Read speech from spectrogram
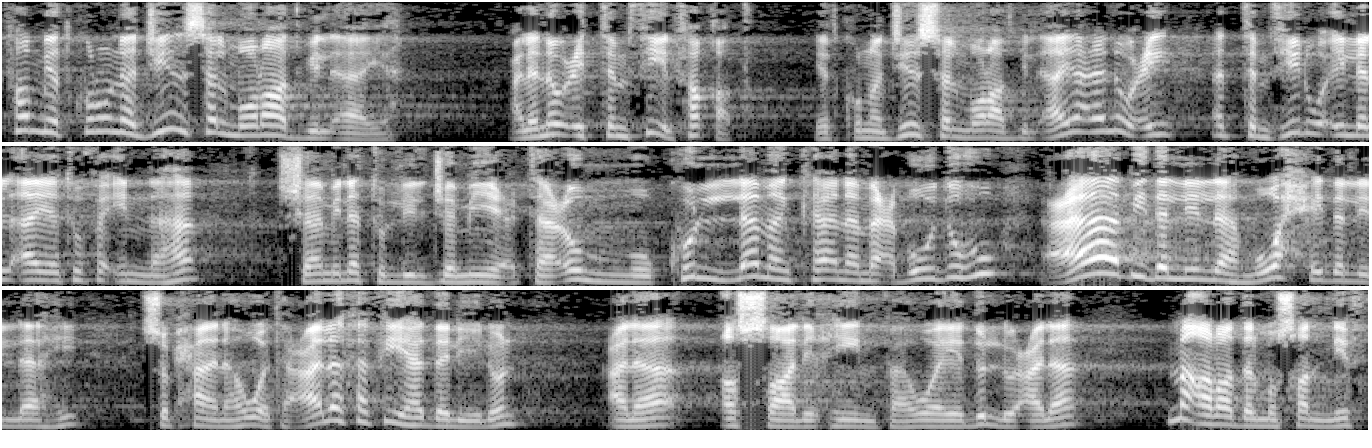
فهم يذكرون جنس المراد بالآية على نوع التمثيل فقط. يذكرون جنس المراد بالآية على نوع التمثيل وإلا الآية فإنها شاملة للجميع. تعم كل من كان معبوده عابدا لله موحدا لله سبحانه وتعالى ففيها دليل على الصالحين فهو يدل على ما أراد المصنف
